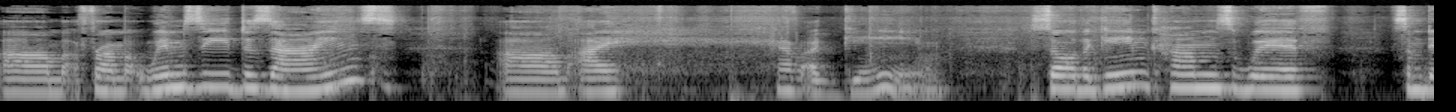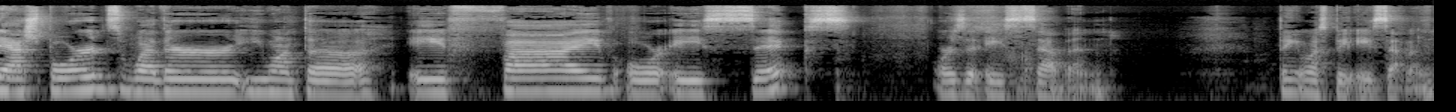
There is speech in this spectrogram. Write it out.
um, from Whimsy Designs. Um, I have a game. So the game comes with some dashboards, whether you want the A5 or A6, or is it A7? I think it must be A7.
